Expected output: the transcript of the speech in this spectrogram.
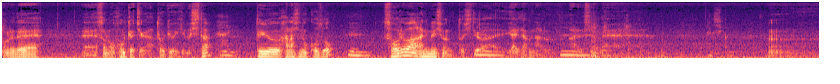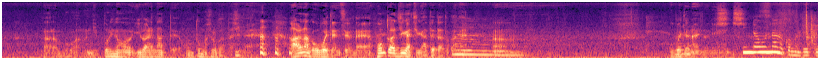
これでえーその本拠地が東京駅の下はい。という話の構造？うん。それはアニメーションとしてはうんやりたくなる、うん。あれですよね、確かだから僕はあの日暮里の言われなんて本当面白かったしね。あれなんか覚えてるんですよね。本当は字が違ってたとかね、うん。うん覚えてないのに。死んだ女の子が出て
